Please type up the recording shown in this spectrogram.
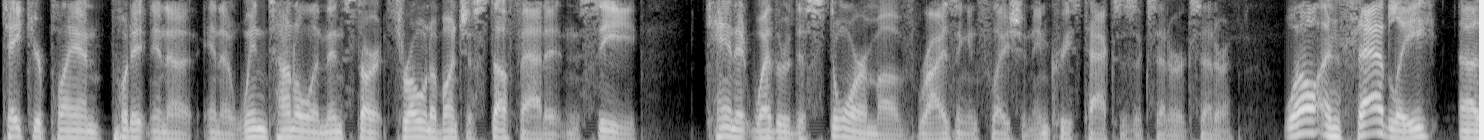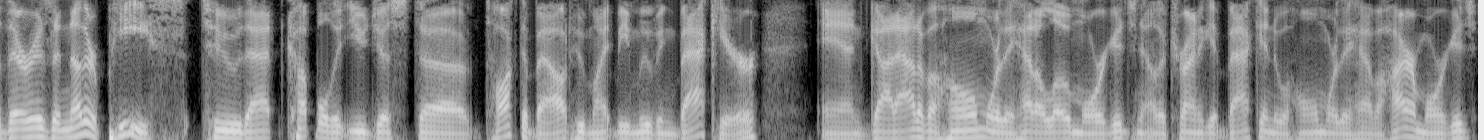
take your plan, put it in a, in a wind tunnel and then start throwing a bunch of stuff at it and see, can it weather the storm of rising inflation, increased taxes, et cetera, et cetera? Well, and sadly, uh, there is another piece to that couple that you just uh, talked about who might be moving back here and got out of a home where they had a low mortgage. Now they're trying to get back into a home where they have a higher mortgage.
